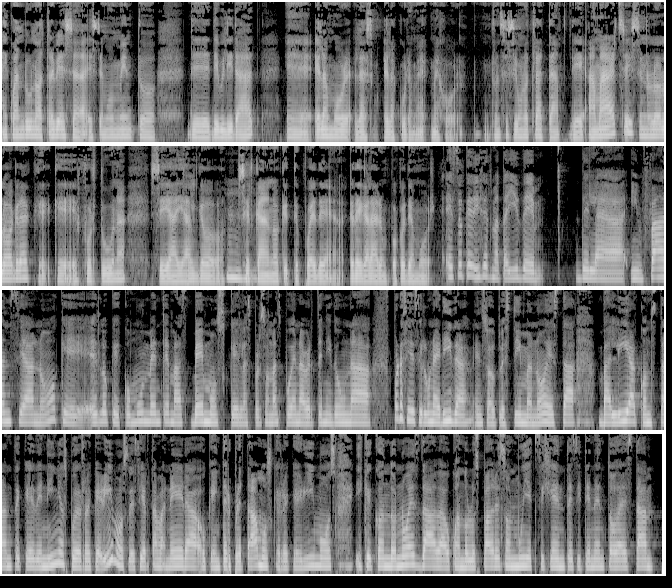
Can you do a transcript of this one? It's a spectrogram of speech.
Y cuando uno atraviesa este momento de debilidad, eh, el amor es la cura mejor. Entonces, si uno trata de amarse y si no lo logra, qué fortuna si hay algo cercano que te puede regalar un poco de amor. Esto que dices, Matallí, de de la infancia, ¿no? Que es lo que comúnmente más vemos que las personas pueden haber tenido una, por así decirlo, una herida en su autoestima, ¿no? Esta valía constante que de niños pues requerimos de cierta manera o que interpretamos que requerimos y que cuando no es dada o cuando los padres son muy exigentes y tienen toda esta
